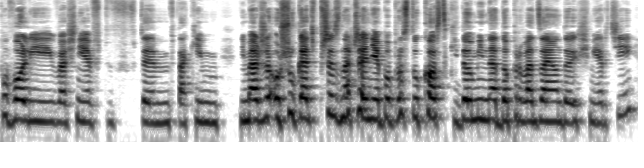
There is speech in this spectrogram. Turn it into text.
powoli właśnie w, w tym w takim niemalże oszukać przeznaczenie, po prostu kostki domina doprowadzają do ich śmierci.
